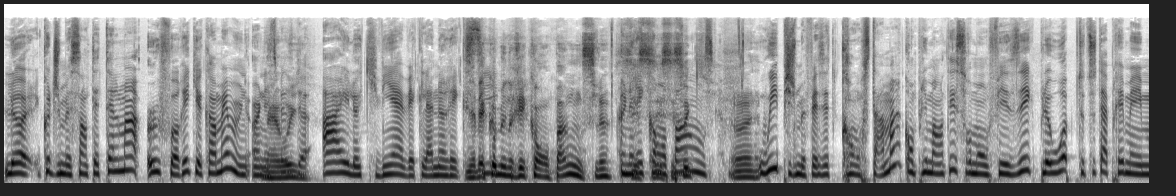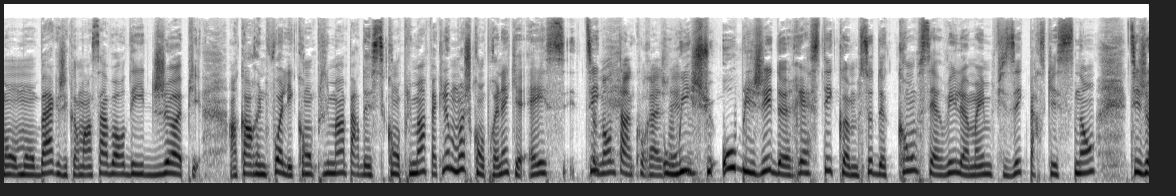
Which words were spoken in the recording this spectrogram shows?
Là, écoute, je me sentais tellement euphorique. Il y a quand même un, un Ben espèce oui. de high là, qui vient avec l'anorexie. Il y avait comme une récompense, là. Une C'est- récompense. ouais. Oui, puis je me faisais constamment complimenter sur mon physique. Puis là, whoop, tout de suite après mes- mon, mon bac, j'ai commencé à avoir des jobs. Puis encore une fois, les compliments par-dessus compliments. Fait que là, moi, je comprenais que, hey, Tout le monde t'encourageait. oui, je suis obligée de rester comme ça, de conserver le même physique parce que sinon, tu sais,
